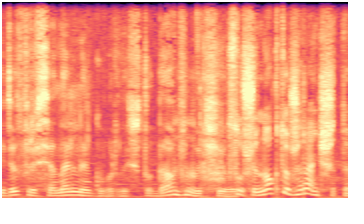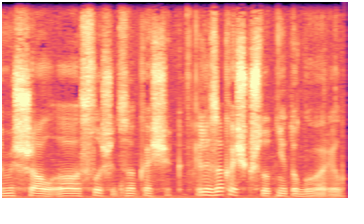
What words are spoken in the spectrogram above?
идет профессиональная гордость, что да, получилось. Слушай, ну а кто же раньше-то мешал э, слышать заказчик? Или заказчик что-то не то говорил?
